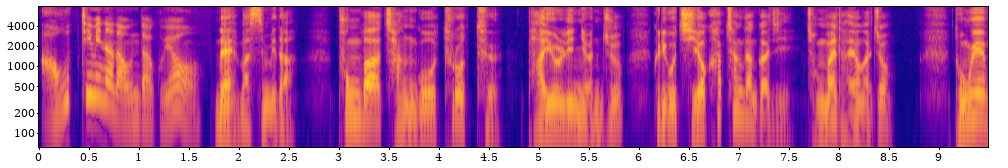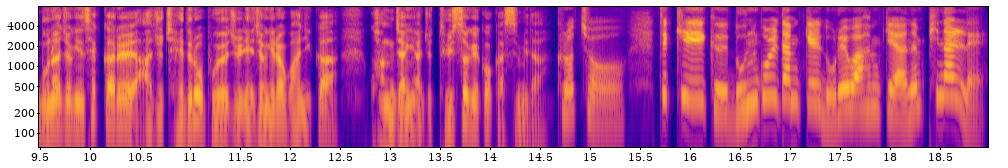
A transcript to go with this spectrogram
9팀이나 나온다고요? 네, 맞습니다. 풍바, 장고, 트로트, 바이올린 연주, 그리고 지역 합창단까지 정말 다양하죠. 동해의 문화적인 색깔을 아주 제대로 보여줄 예정이라고 하니까 광장이 아주 들썩일 것 같습니다. 그렇죠. 특히 그 논골담길 노래와 함께하는 피날레,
